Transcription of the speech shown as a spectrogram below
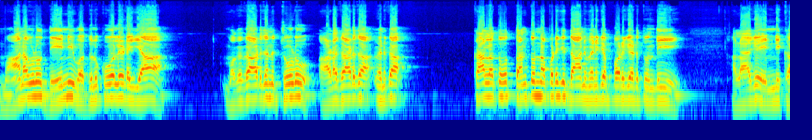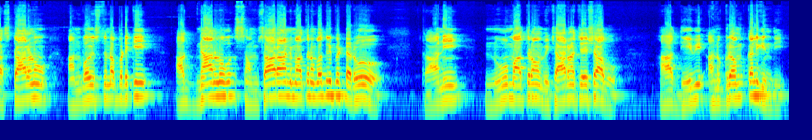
మానవుడు దేన్ని వదులుకోలేడయ్యా? మగగాడిదను చూడు ఆడగాడిద వెనుక కాళ్ళతో తంతున్నప్పటికీ దాని వెనుక పరిగెడుతుంది. అలాగే ఎన్ని కష్టాలను అనుభవిస్తున్నప్పటికీ అజ్ఞానులు సంసారాన్ని మాత్రం వదిలిపెట్టరు. కానీ నువ్వు మాత్రం విచారణ చేశావు. ఆ దేవి అనుగ్రహం కలిగింది.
